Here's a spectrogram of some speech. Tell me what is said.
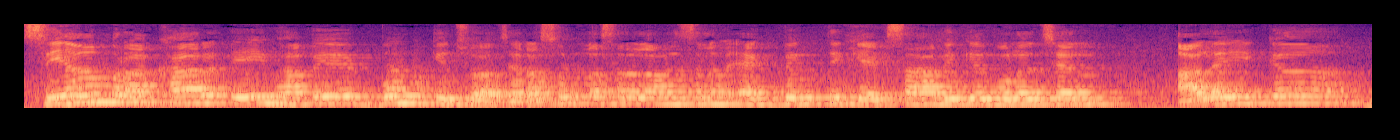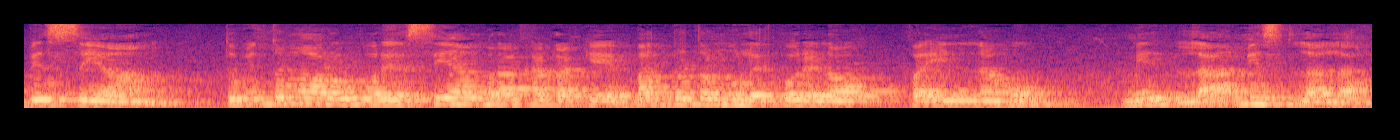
সিয়াম রাখার এইভাবে বহু কিছু আছে। রাসূলুল্লাহ সাল্লাল্লাহু আলাইহি সাল্লাম এক ব্যক্তিকে, এক সাহাবীকে বলেছেন, আলাইকা বিসিয়াম, তুমি তোমার উপরে সিয়াম রাখাটাকে বাধ্যতামূলক করে নাও ফা ইন্নাহু মি- লা মিসলালা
